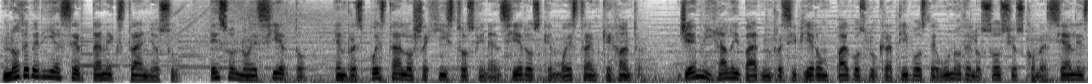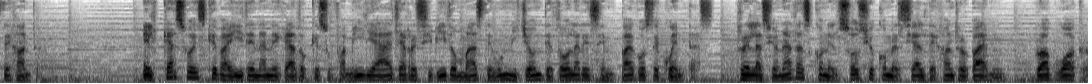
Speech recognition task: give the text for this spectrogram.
No debería ser tan extraño su, eso no es cierto, en respuesta a los registros financieros que muestran que Hunter, Jem y Hallie Biden recibieron pagos lucrativos de uno de los socios comerciales de Hunter. El caso es que Biden ha negado que su familia haya recibido más de un millón de dólares en pagos de cuentas, relacionadas con el socio comercial de Hunter Biden, Rob Walker,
